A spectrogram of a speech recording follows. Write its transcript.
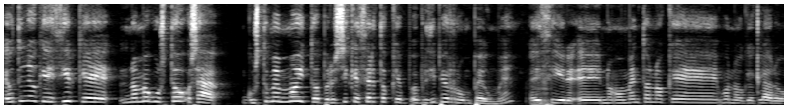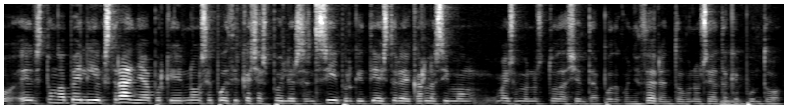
Eu teño que dicir que non me gustou, o sea, gustoume moito, pero sí que é certo que ao principio rompeume. É mm. dicir, eh, no momento no que, bueno, que claro, isto unha peli extraña, porque non se pode dicir que haxa spoilers en sí, porque ti a historia de Carla Simón, máis ou menos toda a xente a pode coñecer, entón non sei ata mm. que punto...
